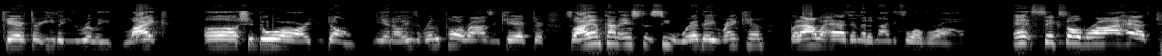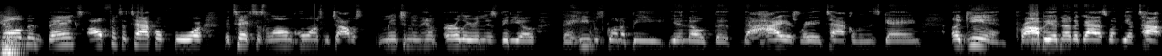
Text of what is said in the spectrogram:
character. Either you really like uh Shedeur or you don't. You know, he's a really polarizing character. So I am kind of interested to see where they rank him, but I would have him at a 94 overall. At six overall, I have Kelvin Banks, offensive tackle for the Texas Longhorns, which I was mentioning him earlier in this video that he was going to be, you know, the, the highest rated tackle in this game. Again, probably another guy that's going to be a top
